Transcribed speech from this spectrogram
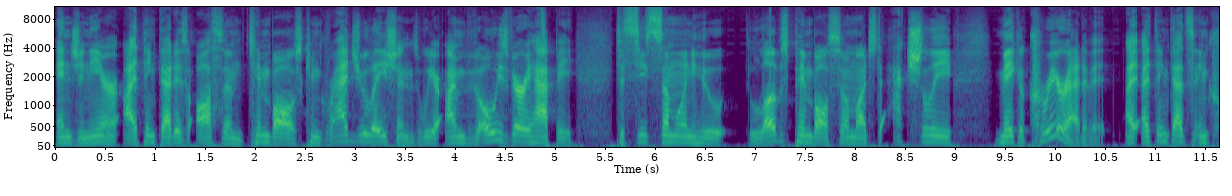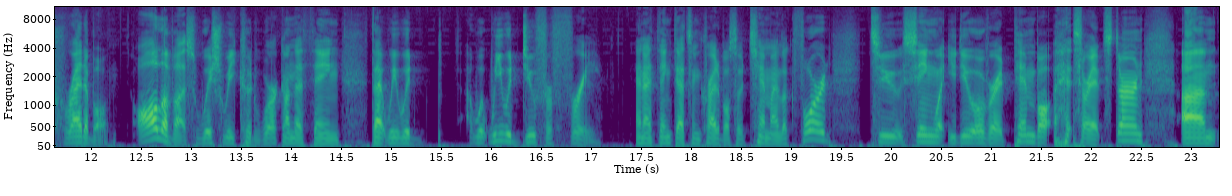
engineer. I think that is awesome. Tim Balls, congratulations. We are I'm always very happy to see someone who loves pinball so much to actually make a career out of it. I, I think that's incredible. All of us wish we could work on the thing that we would what we would do for free. And I think that's incredible. So Tim, I look forward to seeing what you do over at Pinball. sorry, at Stern. Um,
